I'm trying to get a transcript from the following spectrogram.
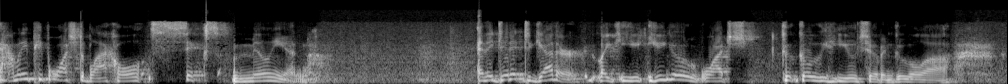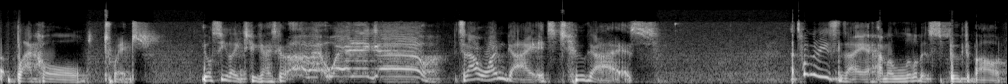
How many people watched the black hole? Six million and they did it together. Like you, you go watch, go, go YouTube and Google uh, Black Hole Twitch. You'll see like two guys go, oh, where did it go? It's not one guy, it's two guys. That's one of the reasons I, I'm a little bit spooked about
